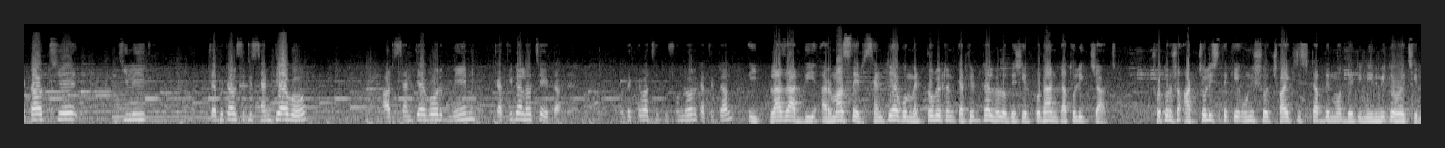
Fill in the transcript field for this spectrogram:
এটা হচ্ছে চিলির ক্যাপিটাল সিটি স্যান্টিয়াগো আর স্যান্টিয়াগোর মেন ক্যাথিড্রাল হচ্ছে এটা। দেখতে পাচ্ছি খুব সুন্দর ক্যাথিড্রাল। এই প্লাজা দি আরমাসের স্যান্টিয়াগো মেট্রোপলিটন ক্যাথিড্রাল হলো দেশের প্রধান ক্যাথলিক চার্চ। সতেরোশো আটচল্লিশ থেকে উনিশশো ছয় খ্রিস্টাব্দের মধ্যে এটি নির্মিত হয়েছিল।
